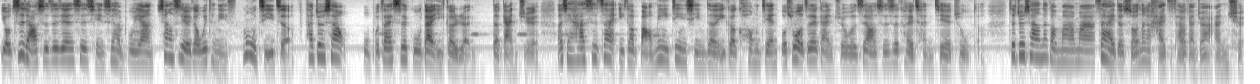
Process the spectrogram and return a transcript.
有治疗师这件事情是很不一样，像是有一个 witness 目击者，他就像我不再是孤单一个人。的感觉，而且它是在一个保密进行的一个空间。我说我这些感觉，我的治疗师是可以承接住的。这就像那个妈妈在的时候，那个孩子才会感觉到安全。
